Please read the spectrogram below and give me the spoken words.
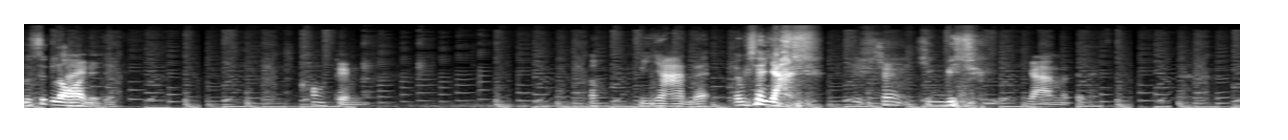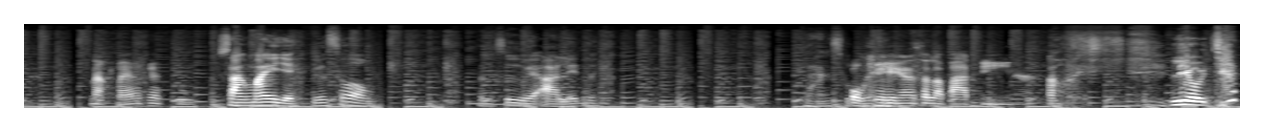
รู้สึกร้อนใช่ดิเจห้องเต็มเอ้ามียานไหมเอ้ยไม่ใช่ยานใช่คิงบินยานมาแต่เนี่ย หนักแล้วแค่ดูสร้างไม้เจเรื่องซองหนังสือไว้อ่านเล่นไหมล้างสุดโอเคงั้นสลับพาร์ทนี้นะเอาเลียวชัด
